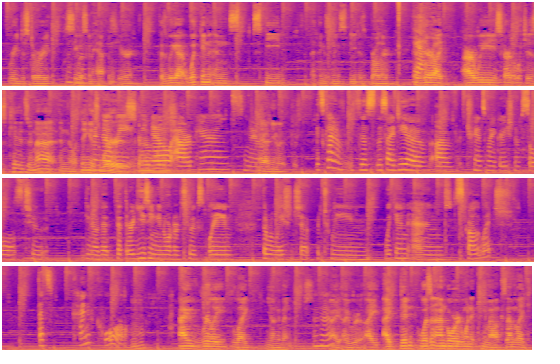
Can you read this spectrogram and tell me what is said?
read the story, see what's Mm-hmm. going to happen here. Because we got Wiccan and Speed. I think his name's Speed, his brother. Because Yeah. they're like, are we Scarlet Witch's kids or not? And the thing is, though we, is we Scarlet know Witch? our parents, you know, yeah, you know, it's kind of this this idea of, of transmigration of souls to, you know, that, that they're using in order to explain the relationship between Wiccan and Scarlet Witch. That's kind of cool. I really like Young Avengers. Mm-hmm. I, I, re- I, I didn't wasn't on board when it came out because I'm like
